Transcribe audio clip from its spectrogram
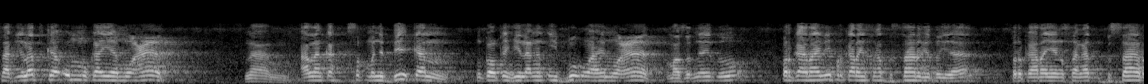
"Sakilatka ummuka ya Mu'ad." Nah, alangkah menyedihkan engkau kehilangan ibu wahai Mu'ad. Maksudnya itu perkara ini perkara yang sangat besar gitu ya. Perkara yang sangat besar.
